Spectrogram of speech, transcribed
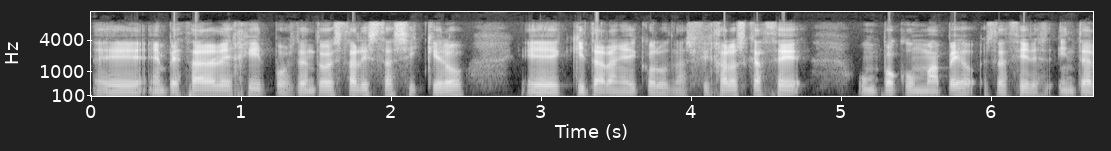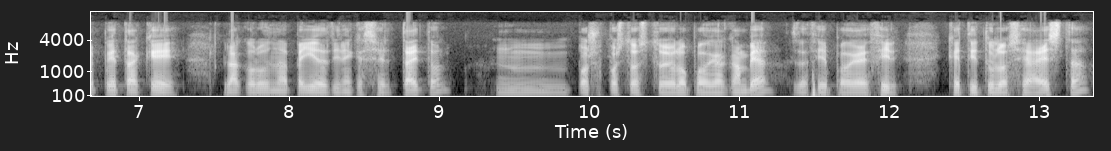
eh, empezar a elegir pues dentro de esta lista si quiero eh, quitar añadir columnas. Fijaros que hace un poco un mapeo, es decir, interpreta que la columna apellido tiene que ser title, por supuesto, esto lo podría cambiar, es decir, podría decir qué título sea esta,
